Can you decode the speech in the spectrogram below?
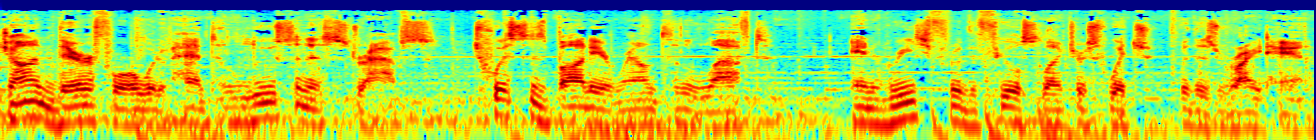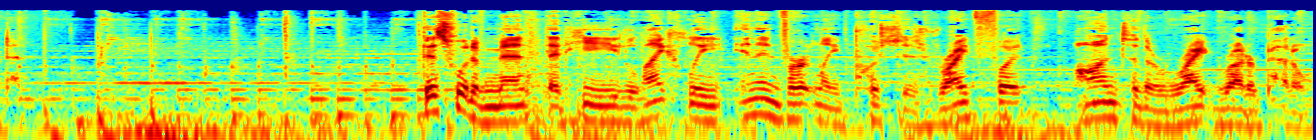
John therefore would have had to loosen his straps, twist his body around to the left, and reach for the fuel selector switch with his right hand. This would have meant that he likely inadvertently pushed his right foot onto the right rudder pedal.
